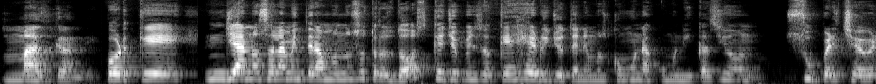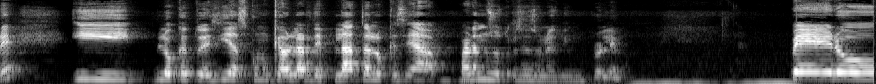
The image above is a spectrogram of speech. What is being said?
más grande. Porque ya no solamente éramos nosotros dos, que yo pienso que Jero y yo tenemos como una comunicación súper chévere y lo que tú decías, como que hablar de plata, lo que sea, para nosotros eso no es ningún problema. Pero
